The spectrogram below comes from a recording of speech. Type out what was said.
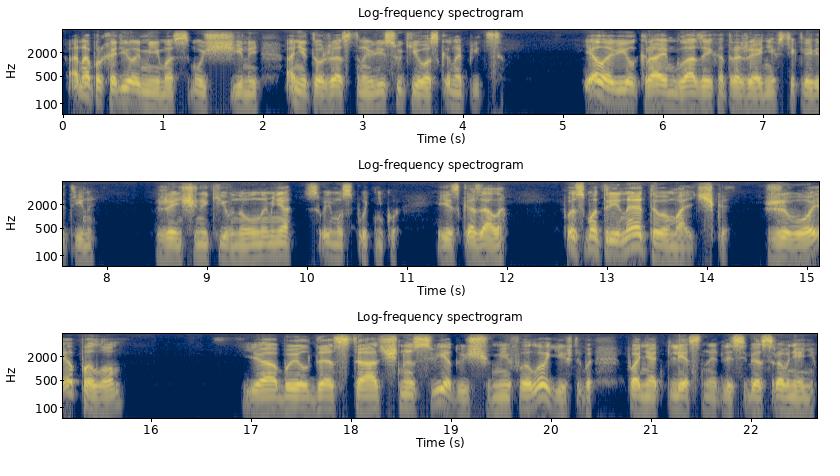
она проходила мимо с мужчиной, они тоже остановились у киоска напиться. Я ловил краем глаза их отражение в стекле витрины. Женщина кивнула на меня своему спутнику и сказала, «Посмотри на этого мальчика, живой Аполлон». Я был достаточно сведущ в мифологии, чтобы понять лестное для себя сравнение.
